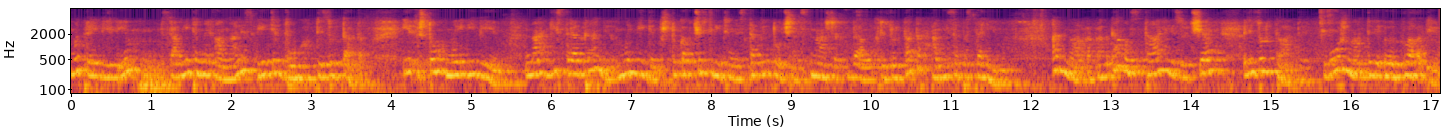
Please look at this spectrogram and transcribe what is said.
мы провели сравнительный анализ этих двух результатов. И что мы имеем? На гистерограмме мы видим, что как чувствительность, так и точность наших данных результатов, они сопоставимы. Однако, когда мы стали изучать результаты ложно-клади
